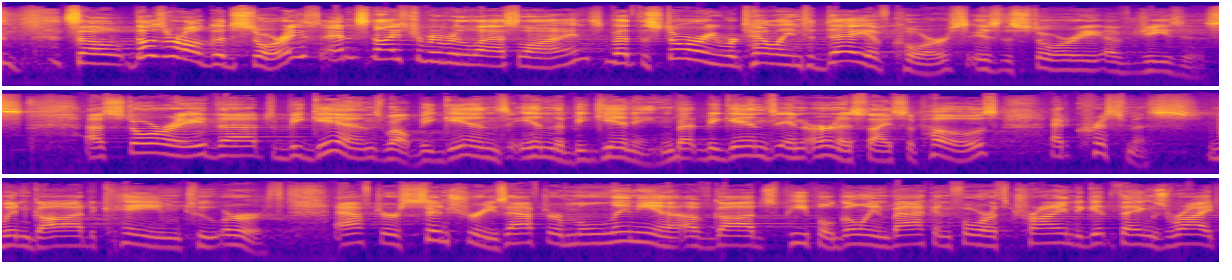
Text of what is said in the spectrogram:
so, those are all good stories, and it's nice to remember the last lines. But the story we're telling today, of course, is the story of Jesus. A story that begins, well, begins in the beginning, but begins in earnest, I suppose, at Christmas, when God came to earth. After centuries, after millennia of God's people going back and forth, trying to get things right,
